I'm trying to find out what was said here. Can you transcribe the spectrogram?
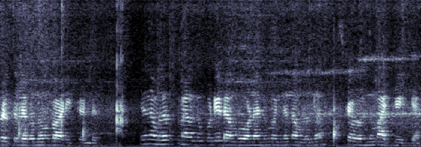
വെളുത്തുള്ളിയൊക്കെ വാടിയിട്ടുണ്ട്. ഇനി നമ്മൾ മുളക് പൊടി ഇടാൻ പോകുന്നതിന് മുന്നേ നമ്മളൊന്ന് സ്റ്റൗവിൽ നിന്ന് മാറ്റി വയ്ക്കാം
